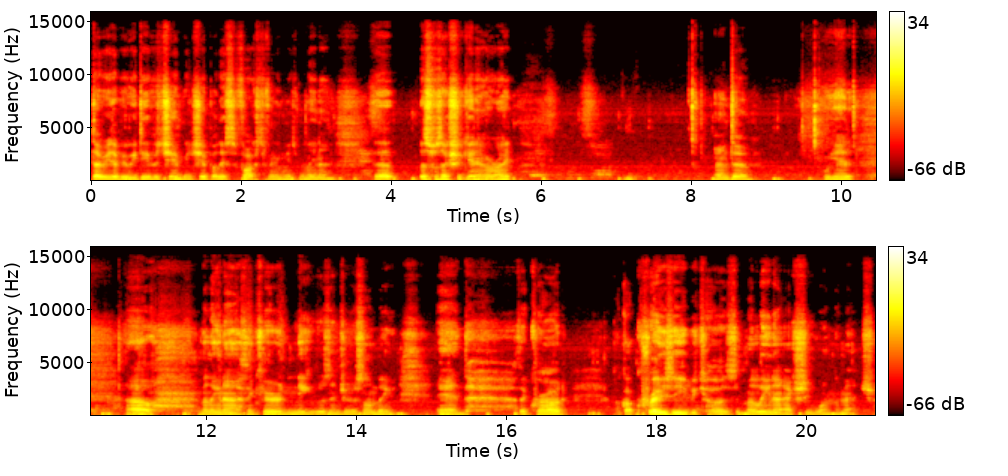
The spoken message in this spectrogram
WWE Divas Championship. At Alicia Fox defending against Melina. Uh, this was actually getting alright. And uh, we had uh, Melina, I think her knee was injured or something. And the crowd got crazy because Melina actually won the match.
